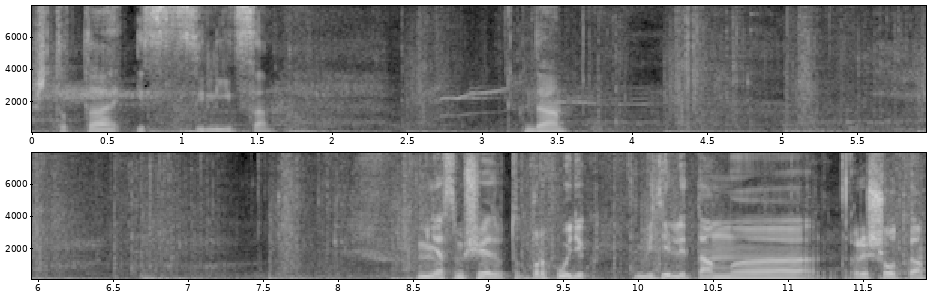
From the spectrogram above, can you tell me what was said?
что та исцелится. Да, Меня смущает вот тот проходик. Видели, там э, решетка.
